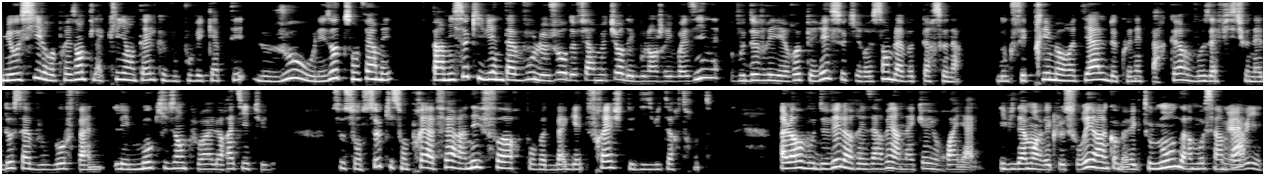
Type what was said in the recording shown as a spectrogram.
mais aussi il représente la clientèle que vous pouvez capter le jour où les autres sont fermés. Parmi ceux qui viennent à vous le jour de fermeture des boulangeries voisines, vous devriez repérer ceux qui ressemblent à votre persona. Donc c'est primordial de connaître par cœur vos aficionados à vous, vos fans, les mots qu'ils emploient, leur attitude ce sont ceux qui sont prêts à faire un effort pour votre baguette fraîche de 18h30. Alors vous devez leur réserver un accueil royal, évidemment avec le sourire, hein, comme avec tout le monde, un mot sympa. oui.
